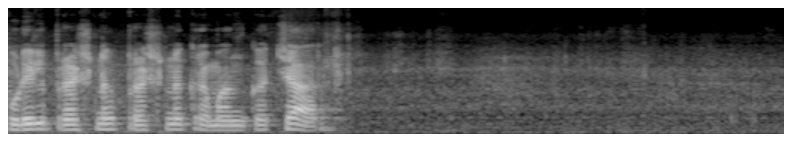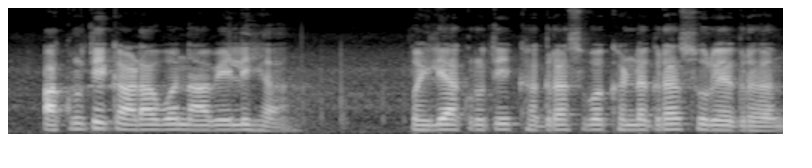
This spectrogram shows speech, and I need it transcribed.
पुढील प्रश्न प्रश्न क्रमांक चार. आकृती काढा व नावे लिहा. पहिली आकृती खग्रास व खंडग्रास सूर्यग्रहण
